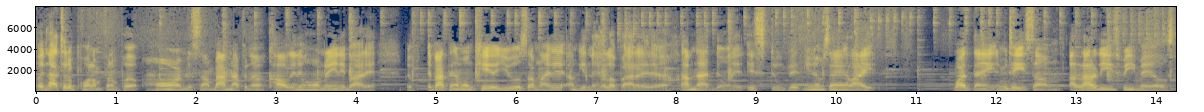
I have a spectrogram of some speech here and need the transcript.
But not to the point I'm gonna put harm to somebody. I'm not gonna cause any harm to anybody. If, if I think I'm gonna kill you or something like that, I'm getting the hell up out of there. I'm not doing it. It's stupid. You know what I'm saying? Like, one thing, let me tell you something. A lot of these females,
